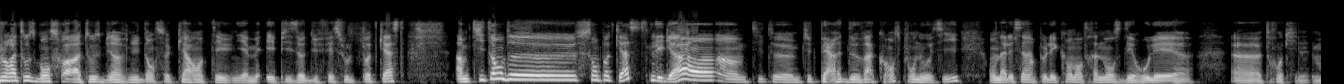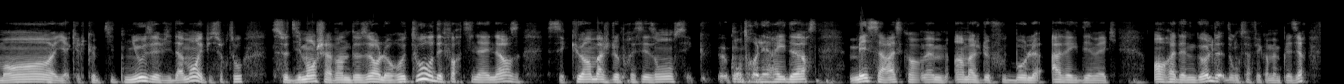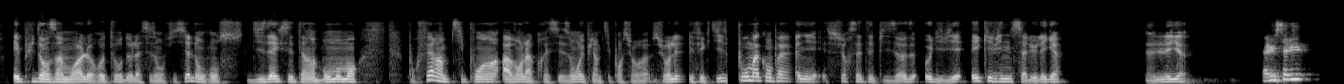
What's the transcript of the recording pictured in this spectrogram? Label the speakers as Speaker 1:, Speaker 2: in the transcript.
Speaker 1: Bonjour à tous, bonsoir à tous, bienvenue dans ce 41e épisode du Fessoul Podcast. Un petit temps de sans podcast, les gars, hein, une, petite, euh, une petite période de vacances pour nous aussi. On a laissé un peu les camps d'entraînement se dérouler euh, euh, tranquillement. Il y a quelques petites news évidemment, et puis surtout ce dimanche à 22h, le retour des 49ers. C'est que un match de pré-saison, c'est que contre les Raiders, mais ça reste quand même un match de football avec des mecs en red and gold, donc ça fait quand même plaisir. Et puis dans un mois, le retour de la saison officielle, donc on se disait que c'était un bon moment pour faire un petit point avant la pré-saison et puis un petit point sur, sur l'effectif. Pour m'accompagner sur cet épisode, Olivier et Kevin. Salut les gars.
Speaker 2: Salut les gars.
Speaker 3: Salut, salut.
